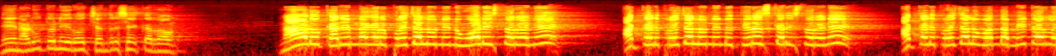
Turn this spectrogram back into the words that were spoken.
నేను అడుగుతున్న ఈరోజు చంద్రశేఖరరావును నాడు కరీంనగర్ ప్రజలు నిన్ను ఓడిస్తారని అక్కడి ప్రజలు నిన్ను తిరస్కరిస్తారని అక్కడి ప్రజలు వంద మీటర్ల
